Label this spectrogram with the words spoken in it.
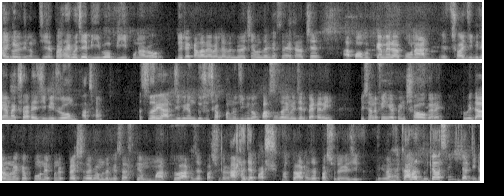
নয় করে দিলাম জি এরপর থাকবে হচ্ছে ভিভো ভি পনেরো দুইটা কালার অ্যাভেলেবেল রয়েছে আমাদের কাছে। এটা হচ্ছে পপ আপ ক্যামেরার ফোন আট ছয় জিবি র্যাম একশো আঠাশ জিবি রোম আচ্ছা। সরি আট জিবি র্যাম দুশো ছাপ্পান্ন জিবি রোম পাঁচ হাজার এমএজের ব্যাটারি পিছনে ফিঙ্গারপ্রিন্ট সহকারে। খুবই দারুণ একটা ফোন এই ফোনের প্রাইসটা থাকবে আমাদের কাছে আজকে মাত্র আট হাজার পাঁচশো টাকা। আট হাজার পাঁচশো। মাত্র আট হাজার পাঁচশো টাকা জি। কালার দুইটা আছে যার যেটা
